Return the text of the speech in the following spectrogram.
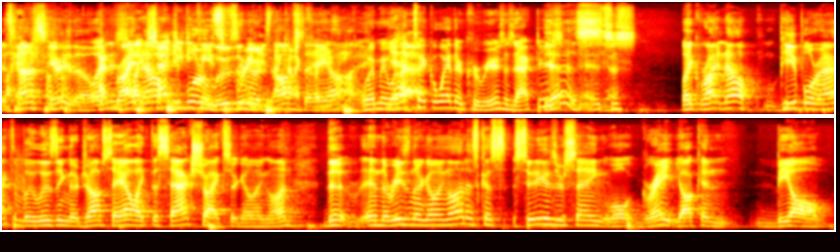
It's Like- kind of scary though. Like just- right like, now, ChatGPT people are losing free. their jobs to? AI. Well, I mean, will that take away their careers as actors? Yes. It's Yeah. just Like right now, people are actively losing their jobs. Say, yeah, like the SAG strikes are going on. The and the reason they're going on is because studios are saying, well, great, y'all can be all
